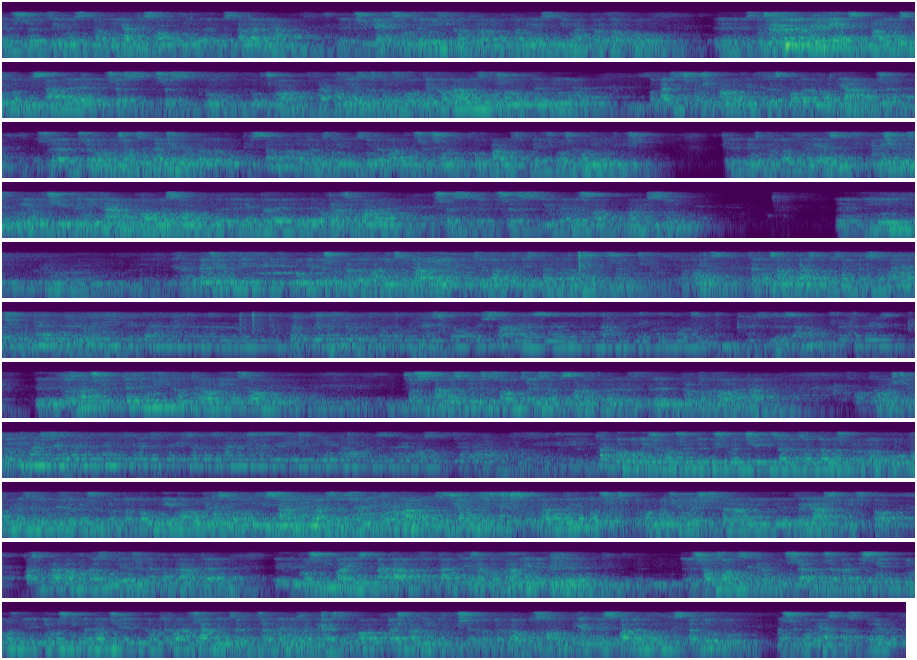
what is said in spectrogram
że z jednej strony jakie są ustalenia, y, czy jakie są wyniki kontroli, bo to nie jest jednak protokół, z tym, że protokół jest, ale jest niepodpisany przez, przez dwóch, dwóch członków. Tak? On jest, został wykonany, złożony w terminie, bo tak zresztą się Panowie w zespole umawiali, że że przewodniczący będzie ten protokół pisał, a potem z, nie, z niewiadomych przyczyn dwóch panów stwierdziło, że go nie podpisze. Y, Więc protokół jest. My się posługujemy dzisiaj wynikami, bo one są y, jakby opracowane przez, przez jednego z członków komisji. Y, I mm, będziemy w tej chwili w klubie też obradowali, co dalej, co dalej w tej sprawie należy uczynić. Natomiast zachęcamy Państwa do zainteresowania się. Ten, ten, jest to też same z tej kontroli? To samo? Czy to jest... Y, To znaczy, te wyniki kontroli są tożsame z tym, co, są, co jest zapisane w, w protokole, tak? Są, są właściwie Bo mimo, że ten, ten, który tutaj jest opracowany przez jedną z osób, która brała. Tak, bo podejrzewam, że gdybyśmy chcieli zaprezentować protokół, prezydent mówił, że protokołu nie ma, bo nie został podpisany, tak, ze względów formalnych. Chciałbym zwrócić uwagę na jedną rzecz, którą będziemy się starali y, wyjaśnić, bo ta sprawa pokazuje, że tak naprawdę y, możliwa jest taka, takie zachowanie y, rządzących ratuszem, że praktycznie niemożli- niemożliwe będzie kontrola w żadnym, żadnego zakresu, bo ktoś tam nie podpisze protokołu. To są jakby słabe punkty statutu naszego miasta, z którym y,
